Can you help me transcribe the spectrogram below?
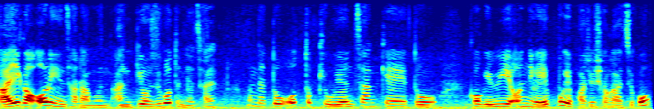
나이가 어린 사람은 안 끼워주거든요, 잘. 근데 또 어떻게 우연찮게 또 거기 위에 언니가 예쁘게 봐주셔가지고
